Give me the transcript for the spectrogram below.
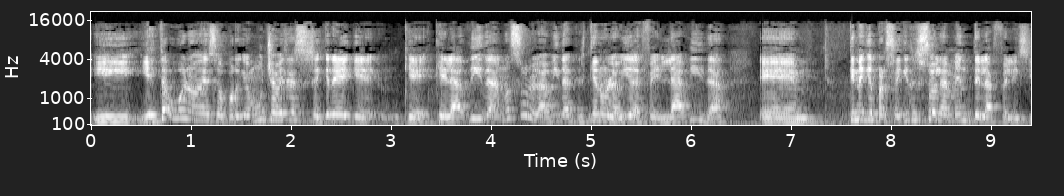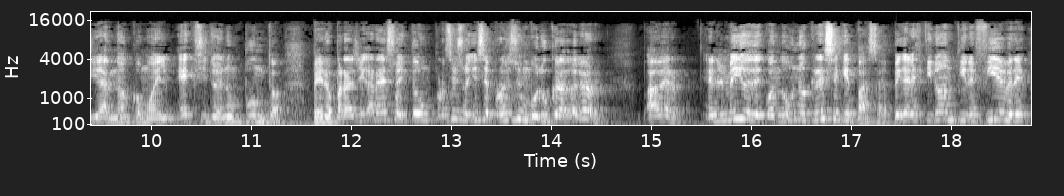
Y, está bueno eso, porque muchas veces se cree que, que, la vida, no solo la vida cristiana o la vida de fe, la vida eh, tiene que perseguir solamente la felicidad, ¿no? Como el éxito en un punto. Pero para llegar a eso hay todo un proceso y ese proceso involucra dolor. A ver, en el medio de cuando uno crece, ¿qué pasa? Pega el estirón, tiene fiebre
